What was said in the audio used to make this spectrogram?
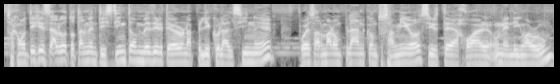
O sea, como te dije, es algo totalmente distinto. En vez de irte a ver una película al cine, puedes armar un plan con tus amigos, irte a jugar un Enigma Room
